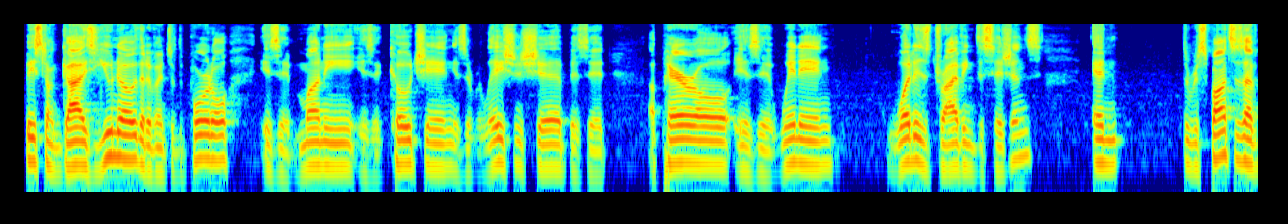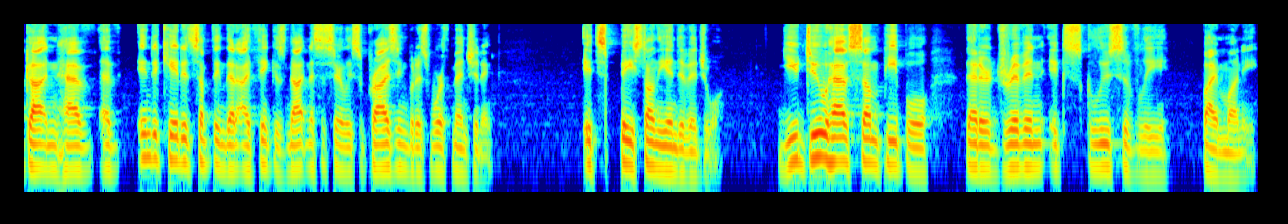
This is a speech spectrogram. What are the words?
based on guys you know that have entered the portal. Is it money? Is it coaching? Is it relationship? Is it apparel? Is it winning? What is driving decisions? And the responses I've gotten have have indicated something that I think is not necessarily surprising, but is worth mentioning. It's based on the individual. You do have some people that are driven exclusively by money.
